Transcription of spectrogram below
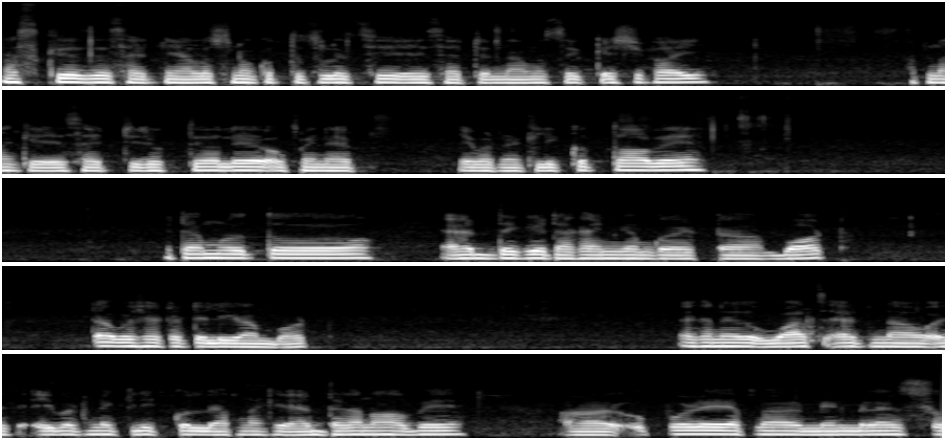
আজকে যে সাইট নিয়ে আলোচনা করতে চলেছি, এই সাইটের নাম হচ্ছে কেশিফাই আপনাকে এই সাইটটি ঢুকতে হলে ওপেন অ্যাপ বাটনে ক্লিক করতে হবে। এটা মূলত অ্যাড দেখে টাকা ইনকাম করার একটা বট এটা অবশ্যই একটা টেলিগ্রাম বট এখানে ওয়াচ অ্যাড নাও এই বাটনে ক্লিক করলে আপনাকে অ্যাড দেখানো হবে। আর উপরে আপনার মেন ব্যালেন্স শো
